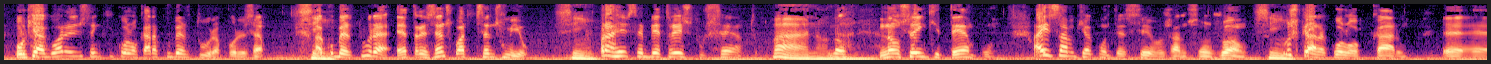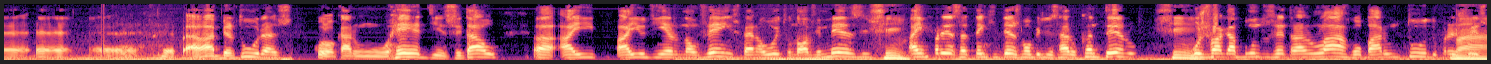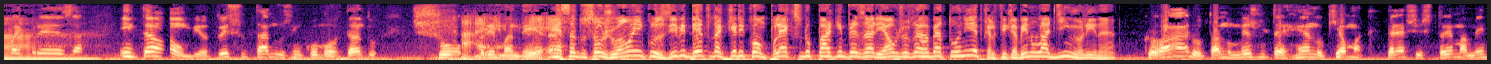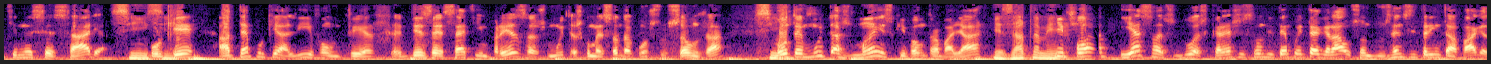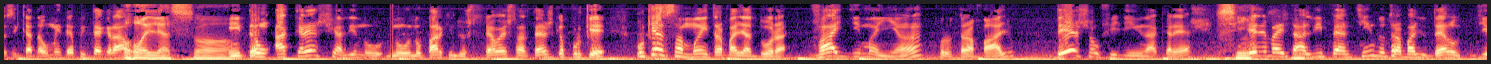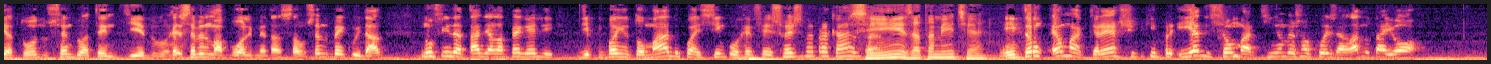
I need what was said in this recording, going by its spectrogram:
Porque agora eles têm que colocar a cobertura, por exemplo. Sim. A cobertura é 300, 400 mil. Sim. Para receber 3%. Ah, não dá, não, né? não sei em que tempo. Aí sabe o que aconteceu já no São João? Sim. Os caras colocaram é, é, é, é, aberturas, colocaram redes e tal. Ah, aí, aí o dinheiro não vem, espera oito, nove meses. Sim. A empresa tem que desmobilizar o canteiro. Sim. Os vagabundos entraram lá, roubaram tudo, prejuízo para a empresa. Então, Milton, isso está nos incomodando sobremaneira. Ah, é, essa do São João é inclusive dentro daquele complexo do Parque Empresarial José Roberto Urnia, porque ela fica bem no ladinho ali, né? Claro, está no mesmo terreno que é uma creche extremamente necessária. Sim, porque, sim. Até porque ali vão ter 17 empresas, muitas começando a construção já. Sim. Vão ter muitas mães que vão trabalhar. Exatamente. E, pode, e essas duas creches são de tempo integral, são 230 vagas em cada uma em tempo integral. Olha só. Então, a creche ali no, no, no Parque Industrial é estratégica por quê? Porque essa mãe trabalhadora vai de manhã para o trabalho, deixa o filhinho na creche, Sim. ele vai estar ali pertinho do trabalho dela o dia todo, sendo atendido, recebendo uma boa alimentação, sendo bem cuidado. No fim da tarde, ela pega ele de banho tomado com as cinco refeições e vai para casa. Sim, exatamente, é. Então, é uma creche que. E a de São Martinho é a mesma coisa, lá no Taió.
